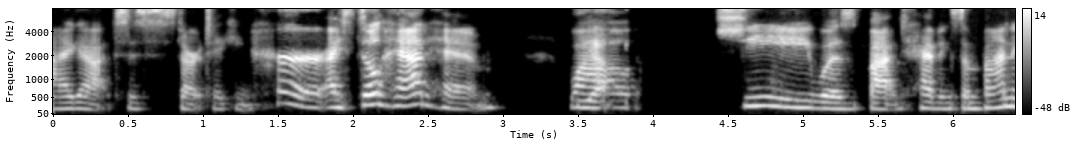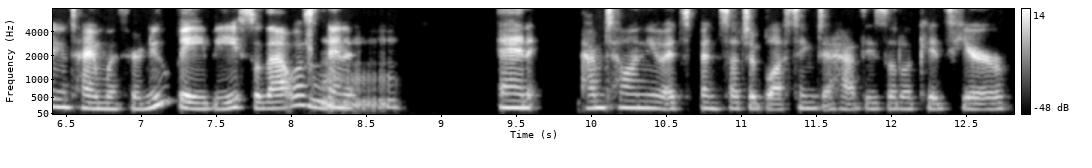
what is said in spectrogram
I got to start taking her. I still had him while she was having some bonding time with her new baby. So that was kind of, and I'm telling you, it's been such a blessing to have these little kids here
